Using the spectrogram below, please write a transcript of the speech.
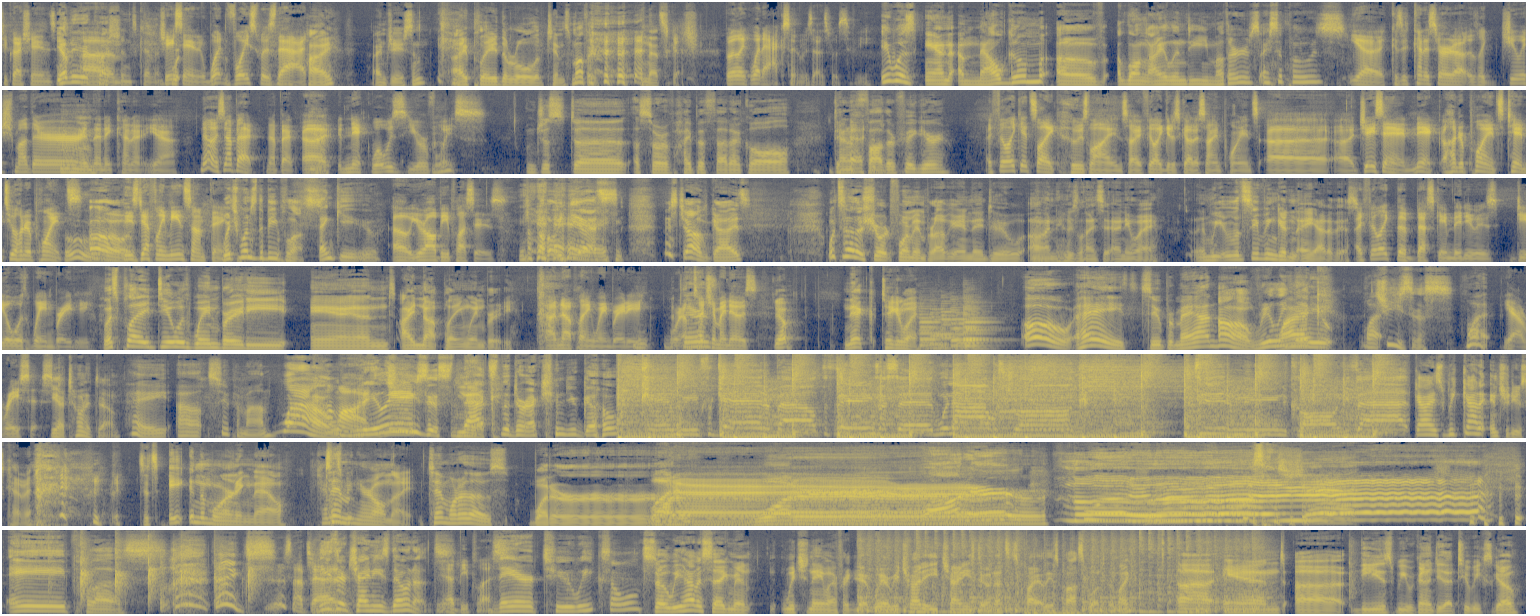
Two questions. What are your Um, questions, Kevin? Jason, what voice was that? Hi, I'm Jason. I played the role of Tim's mother in that sketch. But like, what accent was that supposed to be? It was an amalgam of Long Islandy mothers, I suppose. Yeah, because it kind of started out as like Jewish mother, Mm-hmm. and then it kind of yeah. No, it's not bad. Not bad. Uh, Nick, what was your Mm-hmm. voice? Just uh, a sort of hypothetical kind Dad. of father figure. I feel like it's like whose line, so I feel like you just got assigned points. Uh, uh, Jason, Nick, 100 points. Tim, 200 points. Ooh. Oh, These definitely mean something. which one's the B plus? Thank you. Oh, you're all B pluses. Oh yes, nice job, guys. What's another short form improv game they do on Whose Line Is It Anyway? And we let's see if we can get an A out of this. I feel like the best game they do is deal with Wayne Brady. Let's play deal with Wayne Brady, and I'm not playing Wayne Brady. I'm not playing Wayne Brady. I'm there's- touching my nose. Yep. Nick, take it away. Oh, hey, Superman. Oh, really, Why are you- what? Jesus. What? Yeah, racist. Yeah, tone it down. Hey, uh, Superman. Wow. Come on, Really? Jesus, Nick. That's the direction you go. Can we forget about the things I said when I was drunk? Didn't mean to call you that. Guys, we gotta introduce Kevin. it's eight in the morning now. Kevin's Tim. been here all night. Tim, what are those? Water. Water. Water. Water. Water. A plus. Thanks. That's not bad. These are Chinese donuts. yeah, B plus. They're two weeks old. So we have a segment, which name I forget, where we try to eat Chinese donuts as quietly as possible into the mic. Uh, and uh, these we were going to do that two weeks ago,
